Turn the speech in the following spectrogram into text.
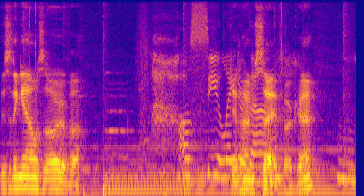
Visiting hours are over. I'll see you later Get home then. safe, okay? God,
